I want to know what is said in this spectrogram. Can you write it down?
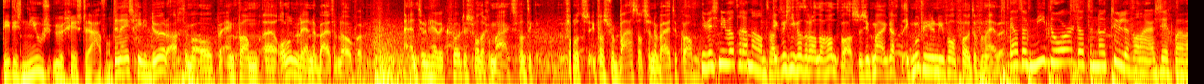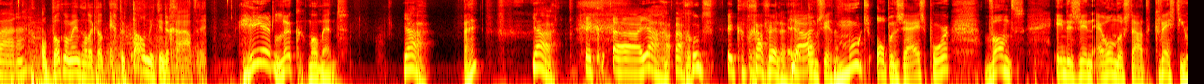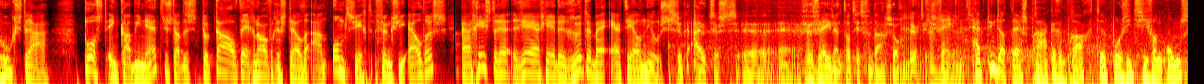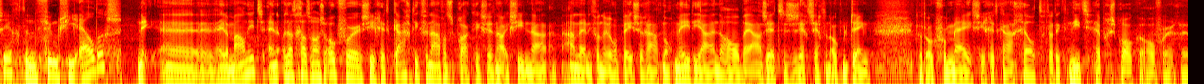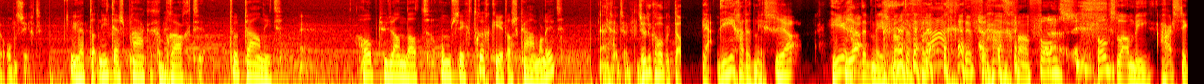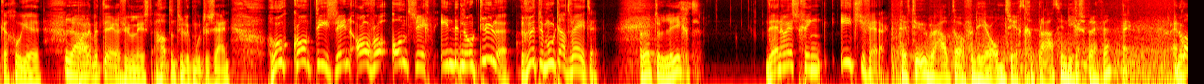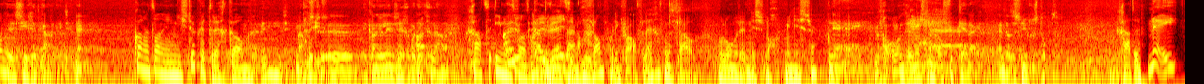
Dit is Nieuwsuur gisteravond. Ineens ging die deur achter me open en kwam eh Ollongren naar buiten lopen. En toen heb ik foto's van haar gemaakt. Want ik, vond het, ik was verbaasd dat ze naar buiten kwam. Je wist niet wat er aan de hand was. Ik wist niet wat er aan de hand was. Dus ik, maar ik dacht, ik moet er in ieder geval een foto van hebben. Je had ook niet door dat de notulen van haar zichtbaar waren. Op dat moment had ik dat echt totaal niet in de gaten. Heerlijk moment. Ja, Hè? ja. Ik, eh, ja, nou goed, ik ga verder. Ja, Omzicht moet op een zijspoor. Want in de zin eronder staat kwestie Hoekstra, post in kabinet. Dus dat is totaal tegenovergestelde aan omzicht, functie elders. Eh, gisteren reageerde Rutte bij RTL Nieuws. Het is natuurlijk uiterst eh, eh, vervelend dat dit vandaag zo gebeurd is. Vervelend. Hebt u dat ter sprake gebracht, de positie van omzicht, een functie elders? Nee, eh, helemaal niet. En dat geldt trouwens ook voor Sigrid Kaag, die ik vanavond sprak. Ik zeg, nou, ik zie na aanleiding van de Europese Raad nog media in de hal bij AZ. En ze zegt, zegt dan ook meteen dat ook voor mij, Sigrid Kaag, geldt... dat ik niet heb gesproken over eh omzicht. U hebt dat niet ter sprake gebracht, totaal niet. Hoopt u dan dat omzicht terugkeert als Kamerlid? Ja, Natuurlijk hoop ik dat. Ja, hier gaat het mis. ja. Hier Ja. gaat het mis. Want de vraag, de vraag van Fons, Fons Lambi, hartstikke goede Ja. parlementaire journalist, had natuurlijk moeten zijn. Hoe komt die zin over omzicht in de notulen? Rutte moet dat weten. Rutte liegt. De NOS ging ietsje verder. Heeft u überhaupt over de heer Omtzigt gepraat in die gesprekken? Nee. En ook Kan- eh, Sigrid Kaag niet. Nee, Kan het dan in die stukken terechtkomen? dat weet ik niet. Maar goed, eh, ik kan u alleen zeggen wat ik gedaan heb. Gaat iemand van het kabinet daar het nog niet. verantwoording voor afleggen? Mevrouw Ollongren is nog minister. Nee, mevrouw Ollengren was toen als verkenner. En dat is nu gestopt. Gaat de Nee,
